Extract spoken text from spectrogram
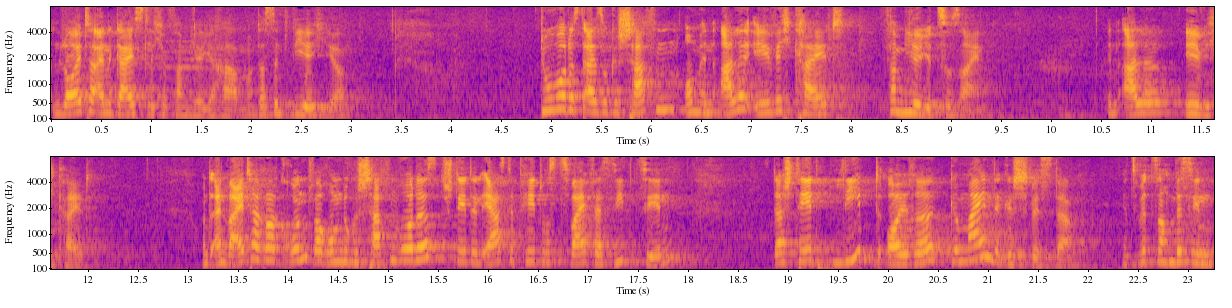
Leute eine geistliche Familie haben und das sind wir hier. Du wurdest also geschaffen, um in alle Ewigkeit Familie zu sein. In alle Ewigkeit. Und ein weiterer Grund, warum du geschaffen wurdest, steht in 1. Petrus 2, Vers 17. Da steht, liebt eure Gemeindegeschwister. Jetzt wird es noch ein bisschen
